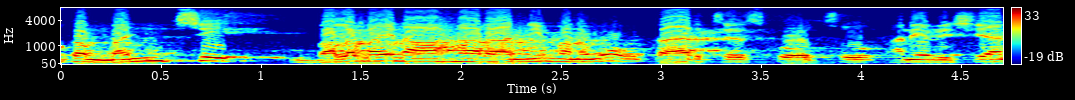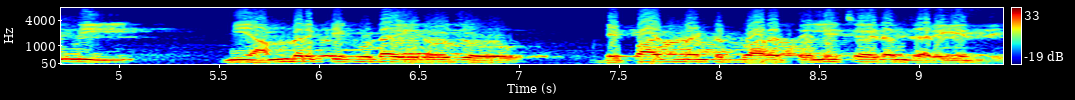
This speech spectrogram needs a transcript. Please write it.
ఒక మంచి బలమైన ఆహారాన్ని మనము తయారు చేసుకోవచ్చు అనే విషయాన్ని మీ అందరికీ కూడా ఈరోజు డిపార్ట్మెంట్ ద్వారా తెలియచేయడం జరిగింది.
